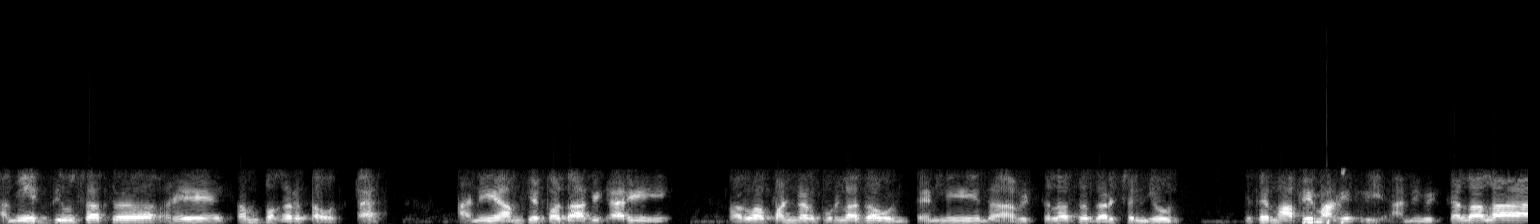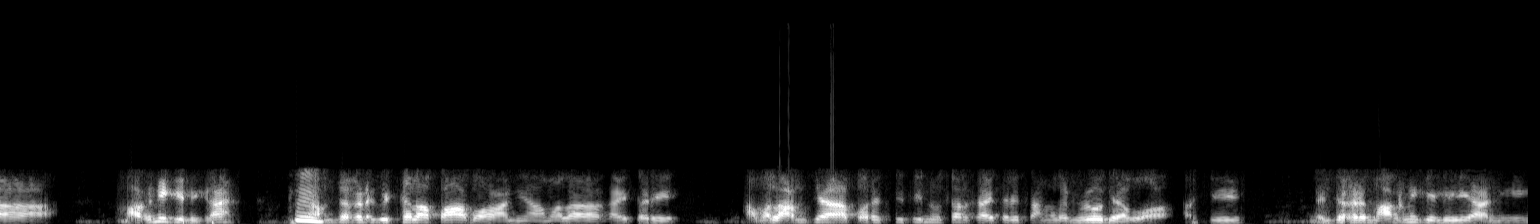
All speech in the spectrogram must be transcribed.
आम्ही एक दिवसात हे संप करत आहोत काय आणि आमचे पदाधिकारी परवा पंढरपूरला जाऊन त्यांनी विठ्ठलाचं दर्शन घेऊन तिथे माफी मागितली आणि विठ्ठलाला मागणी केली काय आमच्याकडे विठ्ठला पहा बुवा आणि आम्हाला काहीतरी आम्हाला आमच्या परिस्थितीनुसार काहीतरी चांगलं मिळू द्या बुवा अशी त्यांच्याकडे मागणी केली आणि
